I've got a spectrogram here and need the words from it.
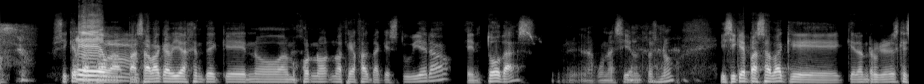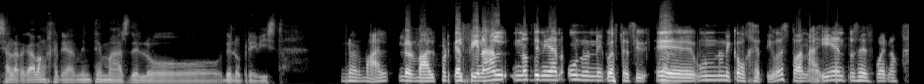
Sí que pasaba. Em, pasaba que había gente que no, a lo mejor no, hacía falta que estuviera, en todas, en algunas sí, en otras no. Y sí que pasaba que, eran reuniones que se alargaban generalmente más de lo, de lo previsto. Normal, normal, porque al final no tenían un único, eh, un único objetivo, estaban ahí. Entonces, bueno,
